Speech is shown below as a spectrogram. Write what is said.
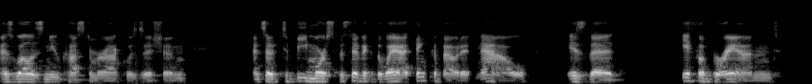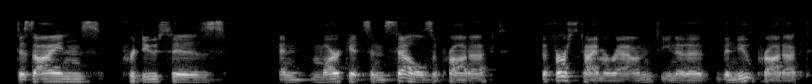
as well as new customer acquisition and so to be more specific the way i think about it now is that if a brand designs produces and markets and sells a product the first time around, you know, the, the new product,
